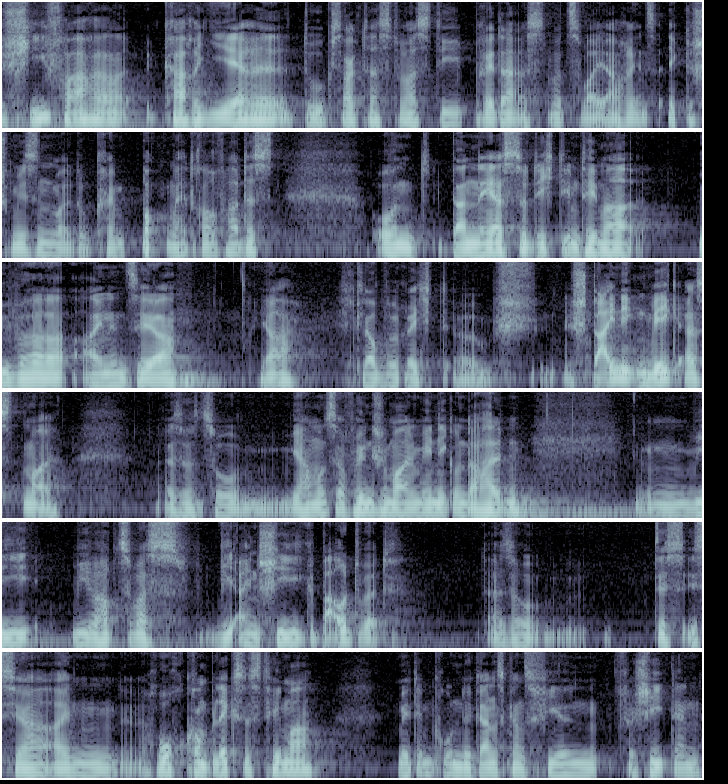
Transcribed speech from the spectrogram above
Skifahrerkarriere du gesagt hast, du hast die Bretter erst mal zwei Jahre ins Eck geschmissen, weil du keinen Bock mehr drauf hattest. Und dann näherst du dich dem Thema über einen sehr, ja, ich glaube, recht äh, steinigen Weg erstmal. Also so, wir haben uns ja vorhin schon mal ein wenig unterhalten, wie, wie überhaupt sowas wie ein Ski gebaut wird. Also das ist ja ein hochkomplexes Thema mit im Grunde ganz, ganz vielen verschiedenen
